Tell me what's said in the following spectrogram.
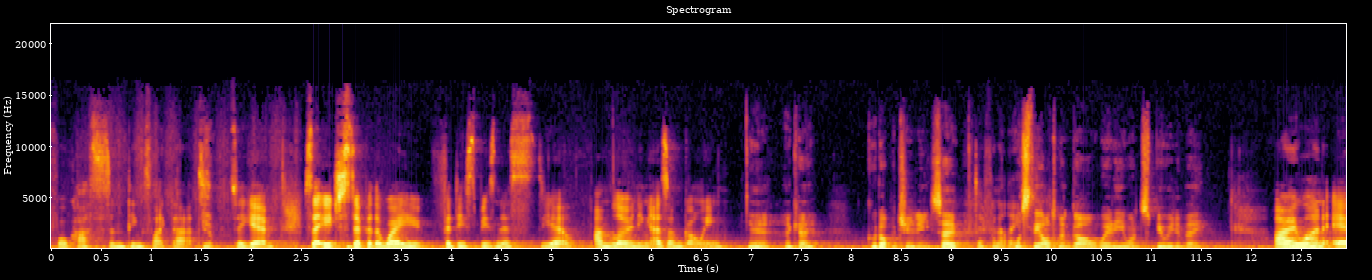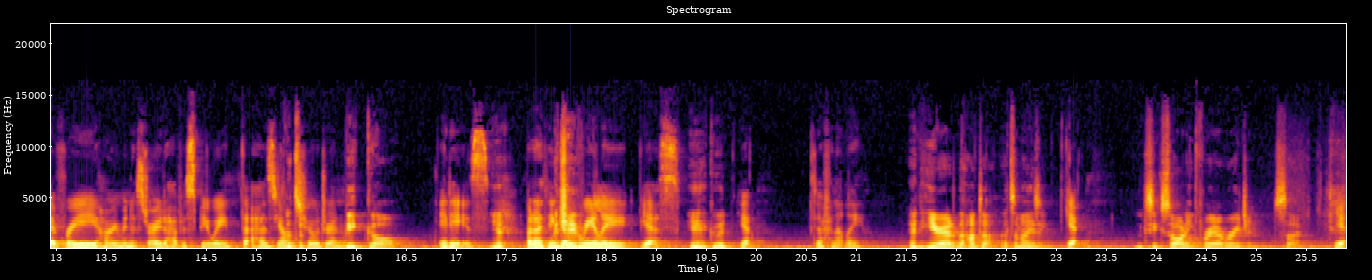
forecasts and things like that. Yep. So yeah, so each step of the way for this business, yeah, I'm learning as I'm going. Yeah. Okay. Good opportunity. So, Definitely. what's the ultimate goal? Where do you want Spewy to be? I want every home in Australia to have a spewy that has young That's a children. Big goal. it is. Yep. But I think Achievable? it really, yes, Yeah. Good. Yeah, definitely. And here out of the Hunter, that's amazing. Yeah. It's exciting for our region. So, Yeah.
